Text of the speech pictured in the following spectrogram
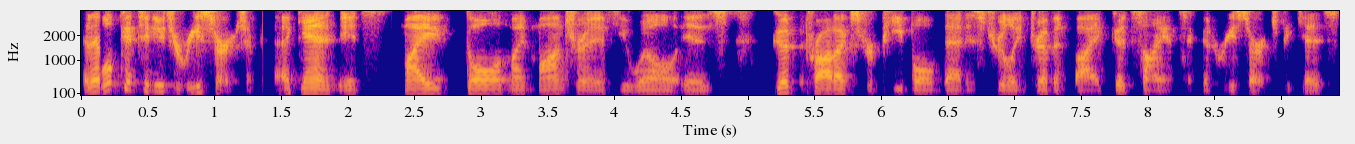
and then we'll continue to research. Again, it's my goal and my mantra, if you will, is good products for people that is truly driven by good science and good research. Because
